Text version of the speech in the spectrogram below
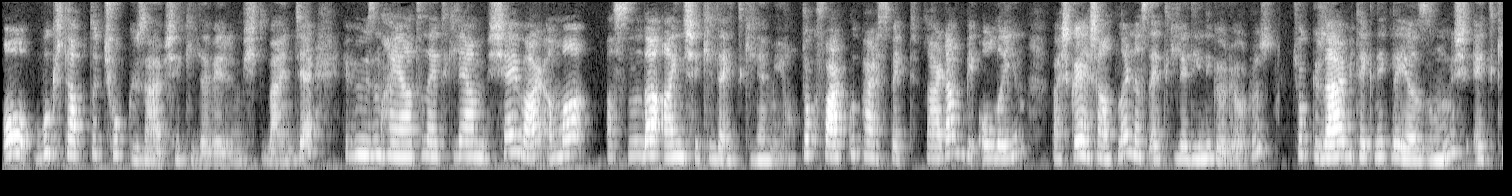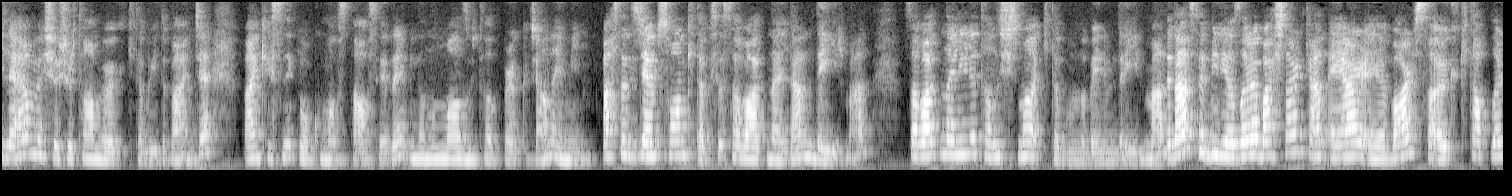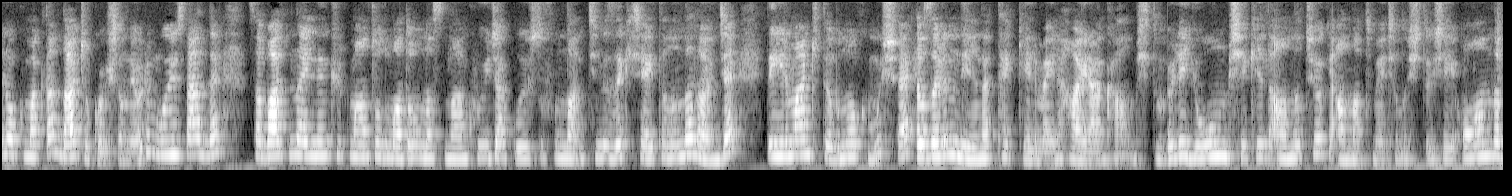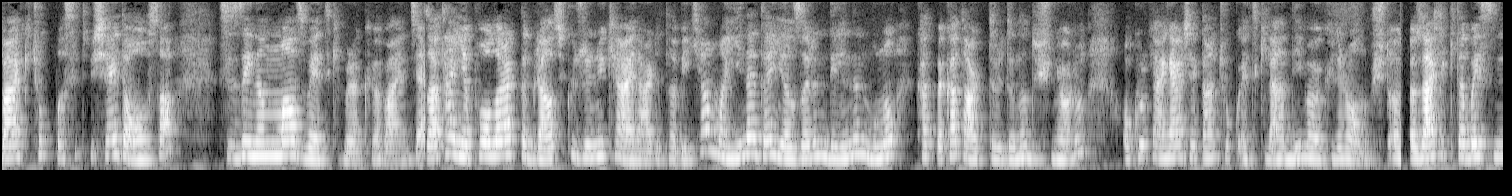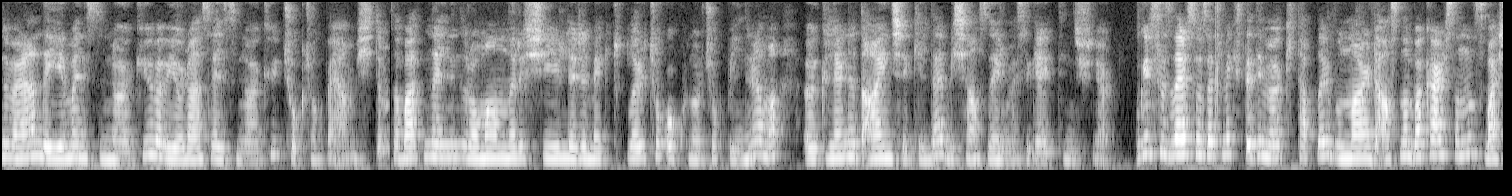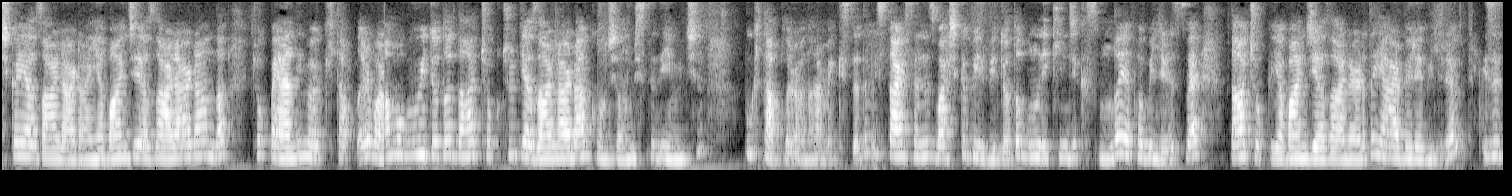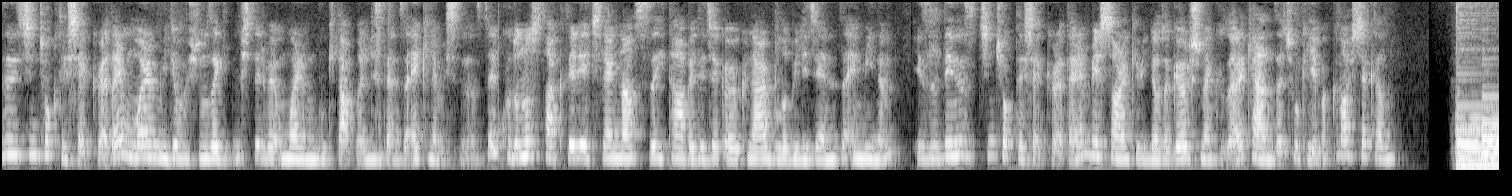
O bu kitapta çok güzel bir şekilde verilmişti bence. Hepimizin hayatını etkileyen bir şey var ama aslında aynı şekilde etkilemiyor. Çok farklı perspektiflerden bir olayın başka yaşantıları nasıl etkilediğini görüyoruz. Çok güzel bir teknikle yazılmış, etkileyen ve şaşırtan bir öykü kitabıydı bence. Ben kesinlikle okumanızı tavsiye ederim. İnanılmaz bir tat bırakacağına eminim. Bahsedeceğim son kitap ise Sabahattin Ali'den Değirmen. Sabahattin Ali ile tanışma kitabımdı benim Değirmen. Nedense bir yazara başlarken eğer e, varsa öykü kitaplarını okumaktan daha çok hoşlanıyorum. Bu yüzden de Sabahattin Ali'nin Kürk Mantolu Madonna'sından, Kuyucaklı Yusuf'undan, içimizdeki şeytanından önce Değirmen kitabını okumuş ve yazarın diline tek kelimeyle hayran kalmıştım. Öyle yoğun bir şekilde anlatıyor ki anlatmaya çalıştığı şey. O anda belki çok basit bir şey de olsa sizde inanılmaz bir etki bırakıyor bence. Zaten yapı olarak da birazcık üzünlü hikayelerdi tabii ki ama yine de yazarın dilinin bunu kat be kat arttırdığını düşünüyorum. Okurken gerçekten çok etkilendiğim öyküler olmuştu. Özellikle kitaba ismini veren Değirmen isimli öyküyü ve Violensel isimli öyküyü çok çok beğenmiştim. Sabahattin Ali'nin romanları, şiirleri, mektupları çok okunur, çok bilinir ama öykülerine de aynı şekilde bir şans verilmesi gerektiğini düşünüyorum. Bugün sizlere söz etmek istediğim öykü kitapları bunlardı. Aslına bakarsanız başka yazarlardan, yabancı yazarlardan da çok beğendiğim öykü kitapları var. Ama bu videoda daha çok Türk yazarlardan konuşalım istediğim için bu kitapları önermek istedim. İsterseniz başka bir videoda bunun ikinci kısmında yapabiliriz ve daha çok yabancı yazarlara da yer verebilirim. İzlediğiniz için çok teşekkür ederim. Umarım video hoşunuza gitmiştir ve umarım bu kitapları listenize eklemişsinizdir. Okuduğunuz takdirde içlerinden size hitap edecek öyküler bulabileceğinize eminim. İzlediğiniz için çok teşekkür ederim. Bir sonraki videoda görüşmek üzere. Kendinize çok iyi bakın. Hoşçakalın.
